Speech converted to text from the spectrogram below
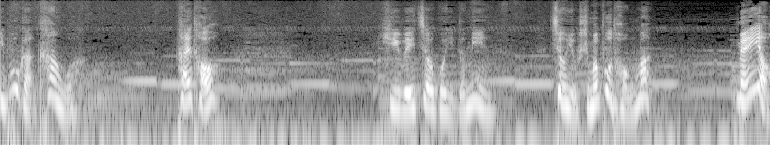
你不敢看我，抬头，以为救过你的命就有什么不同吗？没有，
